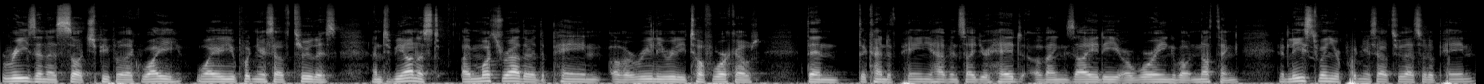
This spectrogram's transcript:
reason as such, people are like, why why are you putting yourself through this? And to be honest, I much rather the pain of a really really tough workout than the kind of pain you have inside your head of anxiety or worrying about nothing. At least when you're putting yourself through that sort of pain,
